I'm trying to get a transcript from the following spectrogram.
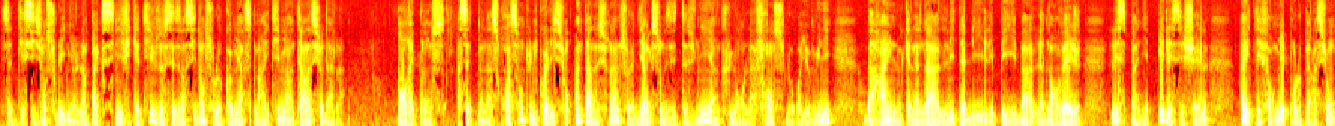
Cette décision souligne l'impact significatif de ces incidents sur le commerce maritime international. En réponse à cette menace croissante, une coalition internationale sous la direction des États-Unis, incluant la France, le Royaume-Uni, Bahreïn, le Canada, l'Italie, les Pays-Bas, la Norvège, l'Espagne et les Seychelles, a été formée pour l'opération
